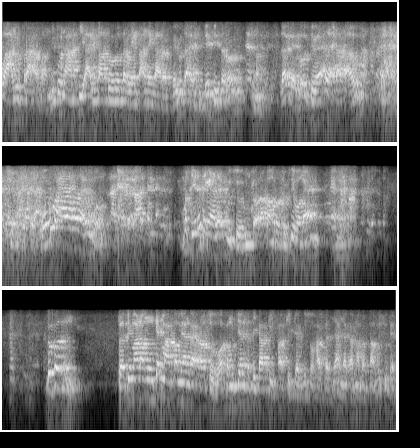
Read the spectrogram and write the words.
ku ayu perawan. Iku Nabi Aisyah turun terlentang ning ngarep. Iku tak hadite diterus. Lah kok bojo elek tak tahu. Ora elek wong. Mestinya sing elek bojo, untuk apa produksi wong Lukun, bagaimana mungkin makam yang kayak Rasulullah kemudian ketika sifat diganggu sahabatnya hanya karena bertamu sudah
